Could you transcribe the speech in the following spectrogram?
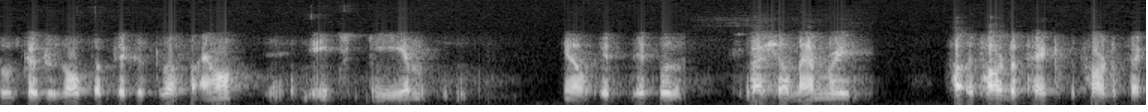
those good results that took us to the final. Each game, you know, it it was special memories. It's hard to pick. It's hard to pick.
